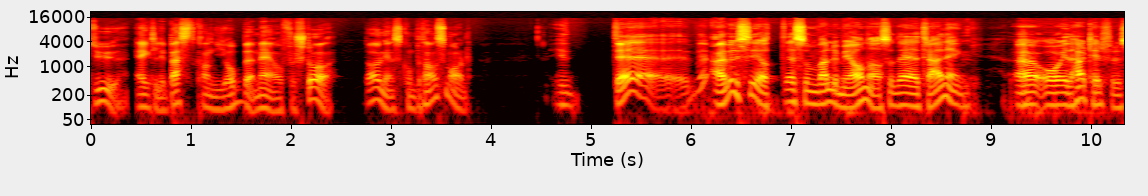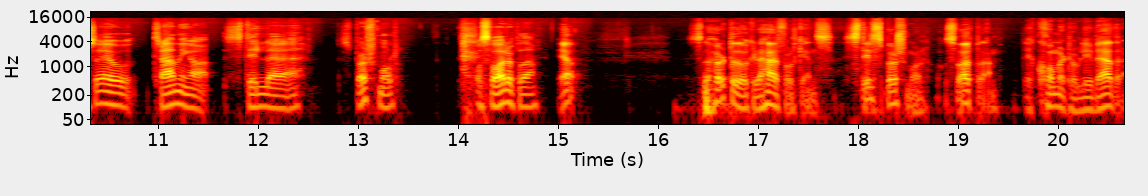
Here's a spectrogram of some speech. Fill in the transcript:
du egentlig best kan jobbe med å forstå dagens kompetansemål Det, jeg vil si at det er som veldig mye annet, altså det er trening. Uh, og i dette tilfellet så er jo treninga stille spørsmål og svare på dem. ja. Så da hørte dere det her, folkens. Still spørsmål og svar på dem. Det kommer til å bli bedre.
